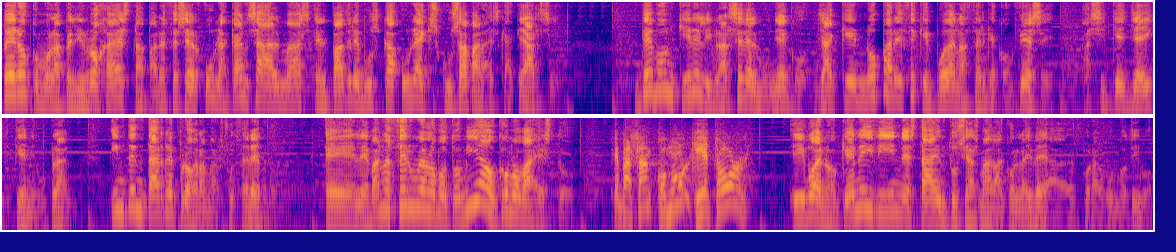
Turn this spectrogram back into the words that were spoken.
pero como la pelirroja esta parece ser una cansa almas, el padre busca una excusa para escaquearse. Devon quiere librarse del muñeco, ya que no parece que puedan hacer que confiese, así que Jake tiene un plan, intentar reprogramar su cerebro. Eh, ¿Le van a hacer una lobotomía o cómo va esto? ¿Qué pasa? ¿Cómo? ¿Quieto? Y bueno, que Nadine está entusiasmada con la idea, por algún motivo.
